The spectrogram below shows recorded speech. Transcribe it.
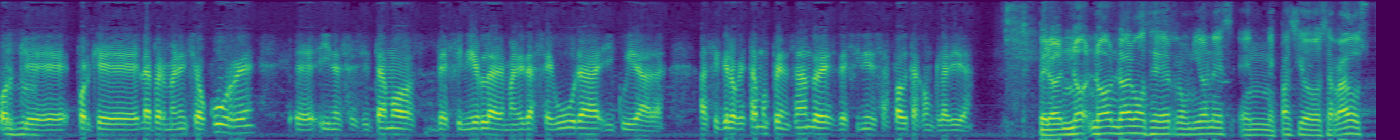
porque porque la permanencia ocurre eh, y necesitamos definirla de manera segura y cuidada. Así que lo que estamos pensando es definir esas pautas con claridad. Pero no no hablamos de reuniones en espacios cerrados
